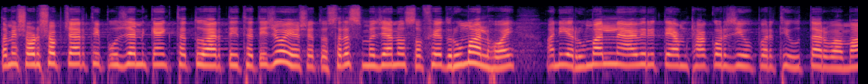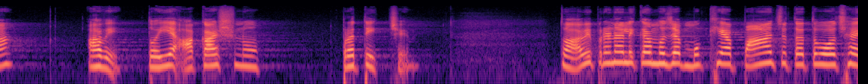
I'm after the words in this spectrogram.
તમે ષોડશોપચારથી પૂજન ક્યાંક થતું આરતી થતી જોઈ હશે તો સરસ મજાનો સફેદ રૂમાલ હોય અને એ રૂમાલને આવી રીતે આમ ઠાકોરજી ઉપરથી ઉતારવામાં આવે. તો એ આકાશનું પ્રતીક છે. તો આવી પ્રણાલિકા મુજબ મુખ્ય પાંચ તત્વો છે.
